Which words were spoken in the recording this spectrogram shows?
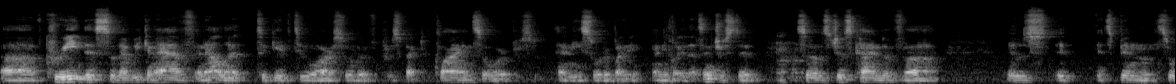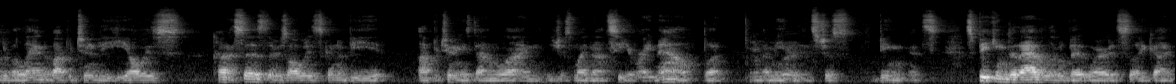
uh, create this so that we can have an outlet to give to our sort of prospective clients or any sort of body, anybody that's interested. Mhm. So it's just kind of uh, it was it it's been sort of a land of opportunity. He always kind of says there's always going to be opportunities down the line. You just might not see it right now, but I mean Right. it's just being it's speaking to that a little bit where it's like I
